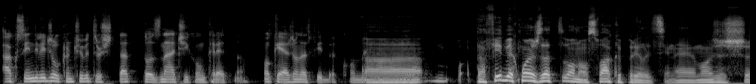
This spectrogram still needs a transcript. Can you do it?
ako si individual contributor, šta to znači konkretno? Ok, ja želim dati feedback kome. A, pa feedback možeš dati ono, u svakoj prilici. Ne? Možeš, e,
